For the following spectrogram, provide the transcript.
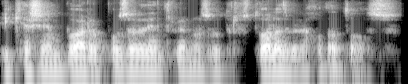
y que Hashem pueda reposar dentro de nosotros. Todas las verajas a todos.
